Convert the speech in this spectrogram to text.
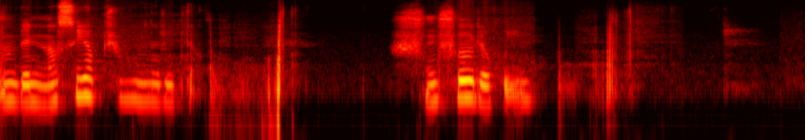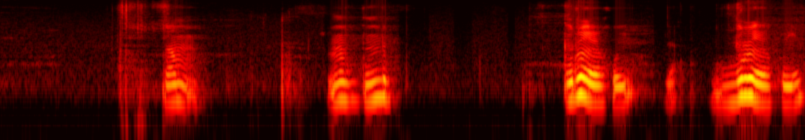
Ben nasıl yapacağım bunları bir dakika. Şunu şöyle koyayım. Tamam. Sonra bunu da buraya koyayım. Buraya koyayım.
